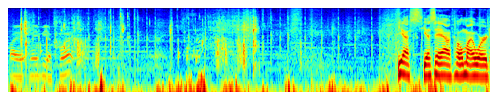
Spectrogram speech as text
By maybe a foot. Yes, yes I have. Oh my word.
